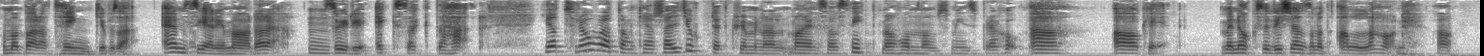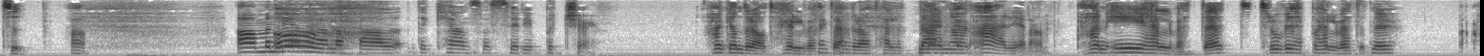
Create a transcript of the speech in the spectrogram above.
Om man bara tänker på så här, en seriemördare Mm. så är det ju exakt det här. Jag tror att de kanske har gjort ett Criminal Minds avsnitt med honom som inspiration. Ja, ja okej. Men också det känns som att alla har det. Ja. Typ. Ja men det är Åh. i alla fall The Kansas City Butcher. Han kan dra åt helvete. Han kan dra åt helvete. Där Men han jag, är redan. han är i helvetet. Tror vi på helvetet nu? Ja.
